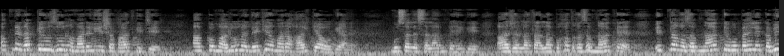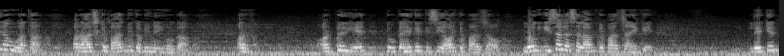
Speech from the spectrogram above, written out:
اپنے رب کے حضور ہمارے لیے شفاعت کیجیے۔ آپ کو معلوم ہے دیکھے ہمارا حال کیا ہو گیا ہے۔ علیہ السلام کہیں گے، آج اللہ تعالیٰ بہت غزبناک ہے۔ اتنا غزبناک کہ وہ پہلے کبھی نہ ہوا تھا، اور آج کے بعد بھی کبھی نہیں ہوگا۔ اور اور پھر یہ کہ وہ کہیں گے، کسی اور کے پاس جاؤ۔ لوگ عیسیٰ علیہ السلام کے پاس جائیں گے۔ لیکن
